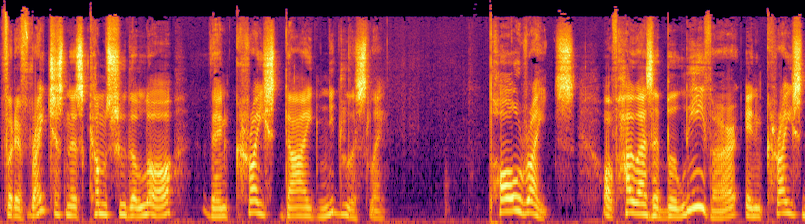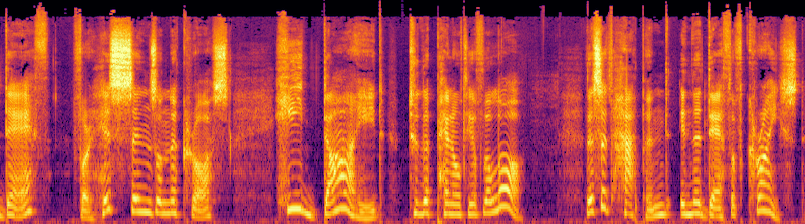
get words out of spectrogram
for if righteousness comes through the law, then Christ died needlessly. Paul writes of how, as a believer in Christ's death for his sins on the cross, he died to the penalty of the law. This had happened in the death of Christ.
